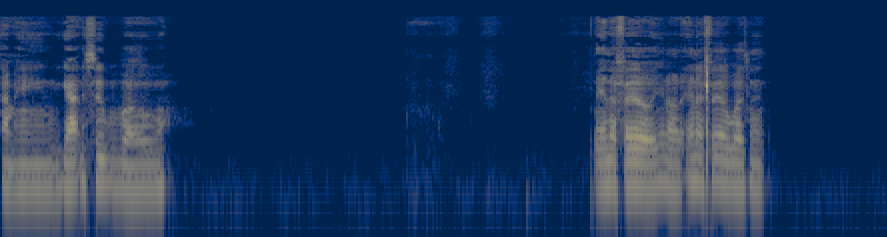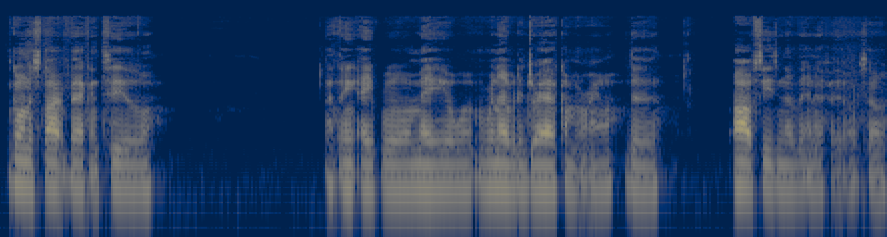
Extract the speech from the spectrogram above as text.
I mean, we got the Super Bowl. NFL, you know, the NFL wasn't going to start back until I think April May or whenever the draft come around, the off season of the NFL. So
